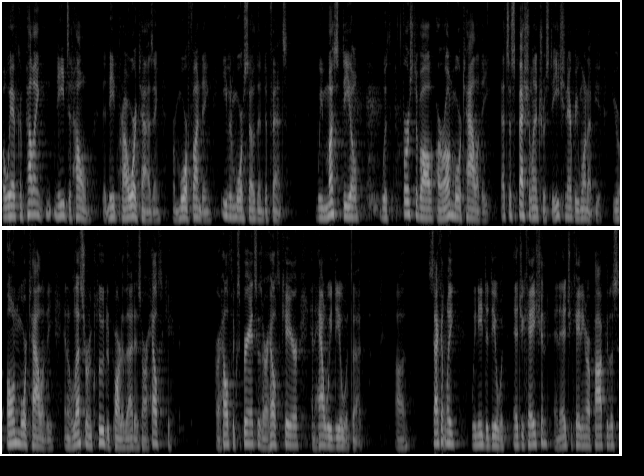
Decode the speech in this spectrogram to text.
but we have compelling needs at home that need prioritizing for more funding, even more so than defense. We must deal with, first of all, our own mortality. That's a special interest to each and every one of you, your own mortality, and a lesser included part of that is our health care, our health experiences, our health care, and how we deal with that. Uh, Secondly, we need to deal with education and educating our populace.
